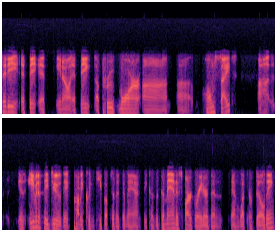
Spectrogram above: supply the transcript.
city if they if you know if they approve more uh, uh, home sites uh, even if they do, they probably couldn't keep up to the demand because the demand is far greater than than what they're building.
